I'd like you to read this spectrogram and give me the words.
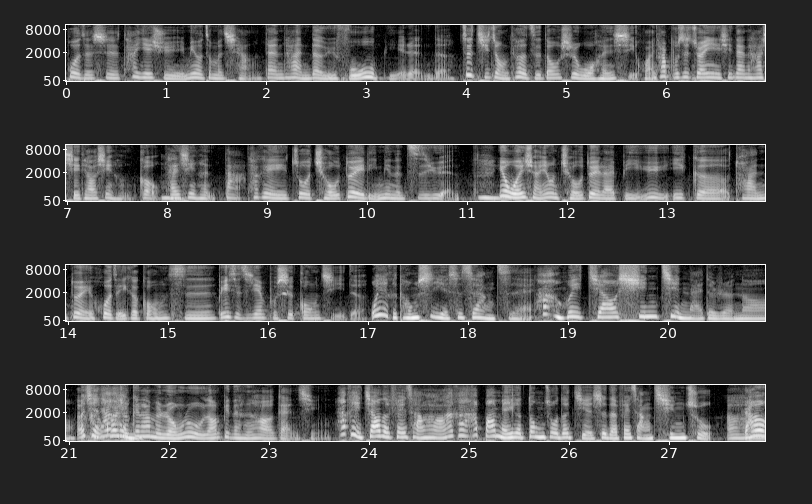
或者是他也许没有这么强，但他很乐于服务别人的这几种特质都是我很喜欢。他不是专业性，但是他协调性很够，弹性很大，他可以做球队里面的资源。因为我很喜欢用球队来比喻一个团队或者一个公司彼此之间不是攻击的，我有个同事也是这样子、哎，他很会教新进来的人哦，而且他可以跟他们融入，然后变得很好的感情。他可以教的非常好，他可他把每一个动作都解释的非常清楚，啊然后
